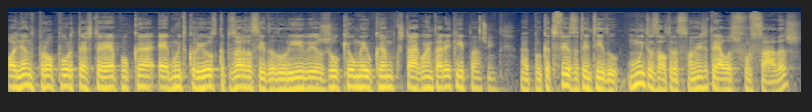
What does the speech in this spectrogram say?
Olhando para o Porto desta época, é muito curioso que, apesar da saída do Uribe, eu julgo que é o meio-campo que está a aguentar a equipa. Sim. É? Porque a defesa tem tido muitas alterações, até elas forçadas,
